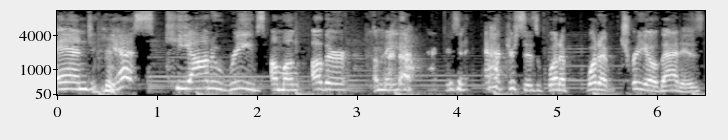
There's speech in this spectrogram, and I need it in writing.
and yes, Keanu Reeves, among other amazing actors and actresses. What a what a trio that is!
